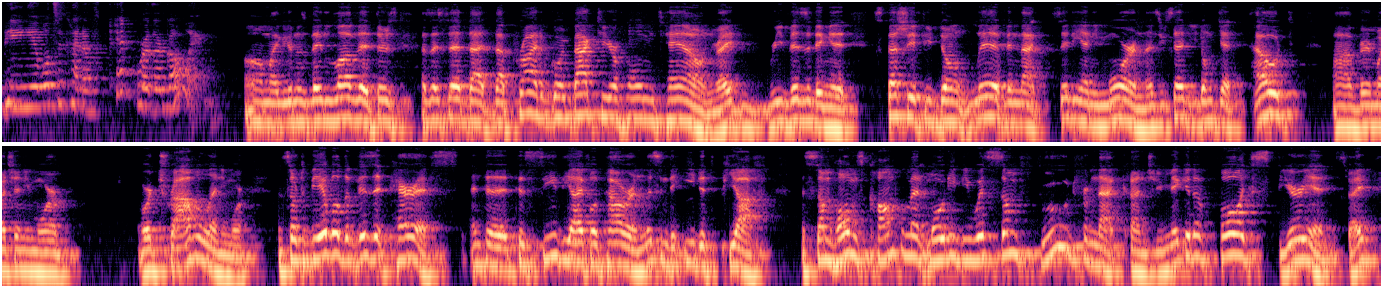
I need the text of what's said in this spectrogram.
being able to kind of pick where they're going? Oh my goodness, they love it. There's, as I said, that, that pride of going back to your hometown, right? Revisiting it, especially if you don't live in that city anymore. And as you said, you don't get out uh, very much anymore or travel anymore. And so to be able to visit Paris and to, to see the Eiffel Tower and listen to Edith Piaf, some homes complement MotiView with some food from that country, make it a full experience, right?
